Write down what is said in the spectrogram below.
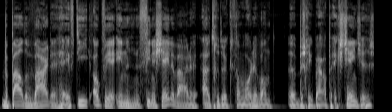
bepaalde waarde heeft, die ook weer in een financiële waarde uitgedrukt kan worden. Want beschikbaar op exchanges.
